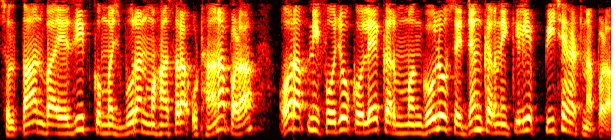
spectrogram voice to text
سلطان با یزید کو مجبوراً محاصرہ اٹھانا پڑا اور اپنی فوجوں کو لے کر منگولوں سے جنگ کرنے کے لیے پیچھے ہٹنا پڑا۔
